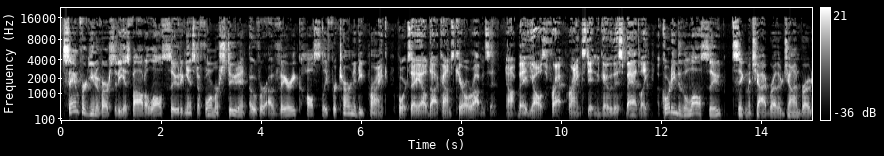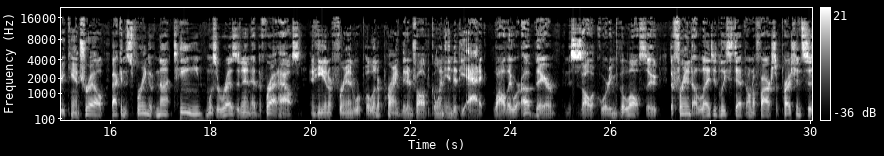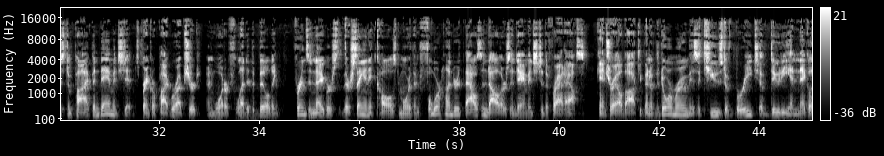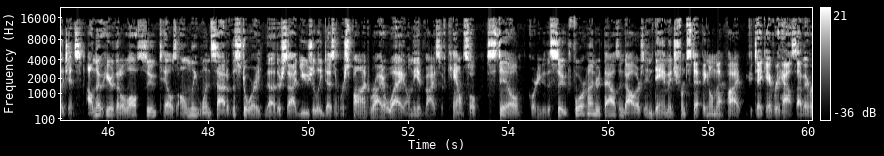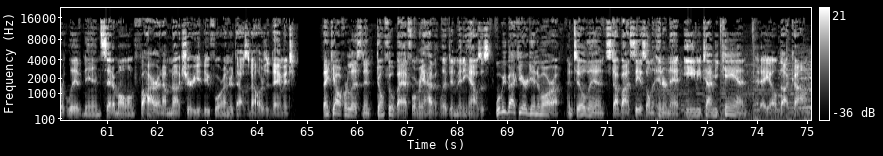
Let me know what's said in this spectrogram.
Samford University has filed a lawsuit against a former student over a very costly fraternity prank, reports AL.com's Carol Robinson. I bet y'all's frat pranks didn't go this badly. According to the lawsuit, Sigma Chi brother John Brody Cantrell, back in the spring of 19, was a resident at the frat house, and he and a friend were pulling a prank that involved going into the attic. While they were up there, and this is all according to the lawsuit, the friend allegedly stepped on a fire suppression system pipe and damaged it. Sprinkler pipe ruptured and water flooded the building. Friends and neighbors, they're saying it caused more than $400,000 in damage to the frat house. Cantrell, the occupant of the dorm room, is accused of breach of duty and negligence. I'll note here that a lawsuit tells only one side of the story. The other side usually doesn't respond right away on the advice of counsel. Still, according to the suit, $400,000 in damage from stepping on that pipe. You could take every house I've ever lived in, set them all on fire, and I'm not sure you'd do $400,000 of damage. Thank y'all for listening. Don't feel bad for me. I haven't lived in many houses. We'll be back here again tomorrow. Until then, stop by and see us on the internet anytime you can at al.com.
